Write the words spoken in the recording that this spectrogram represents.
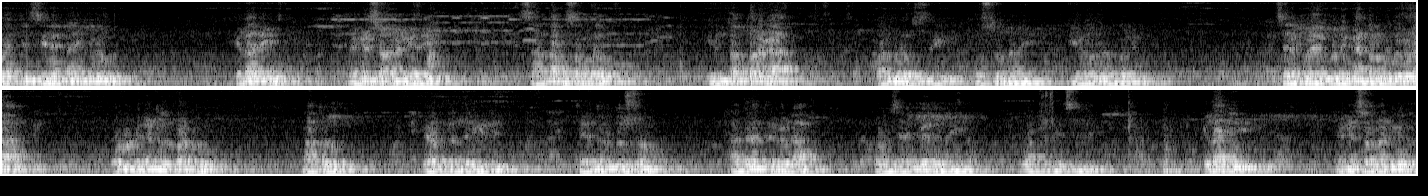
పార్టీ సీనియర్ నాయకులు కిలారి వెంకటస్వామి గారి సంతాప సభలో ఇంత త్వరగా పరుగు వస్తుంది వస్తుందని ఏ రోజు అనుకోలేదు. చనిపోయే కొన్ని గంటల ముందు కూడా ఓ రెండు గంటల పాటు నాతో గడపడం జరిగింది. నేను దురదృష్టం అర్ధరాత్రి వేళ వాడు చనిపోయారని వార్త తెలిసింది. ఇలాంటి వెంకటేశ్వర గారు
